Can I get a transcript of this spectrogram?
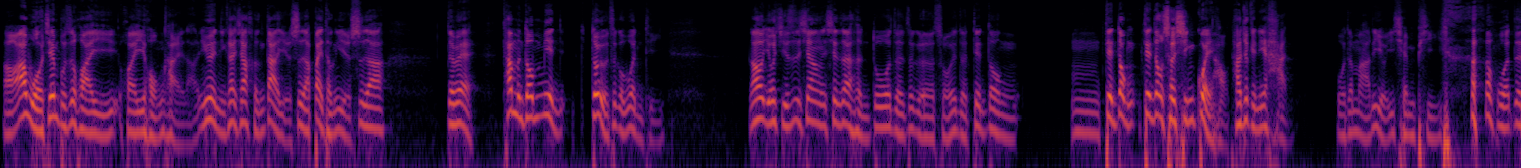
啊啊！我今天不是怀疑怀疑鸿海啦，因为你看像恒大也是啊，拜腾也是啊，对不对？他们都面都有这个问题，然后尤其是像现在很多的这个所谓的电动，嗯，电动电动车新贵好，他就给你喊。我的马力有一千匹，我的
